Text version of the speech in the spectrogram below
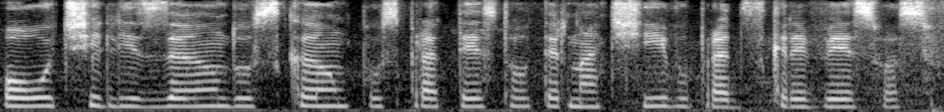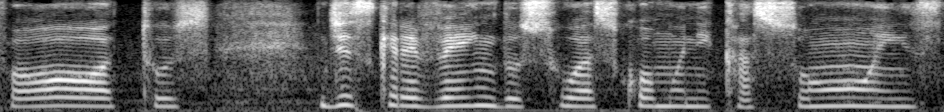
ou utilizando os campos para texto alternativo para descrever suas fotos, descrevendo suas comunicações.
